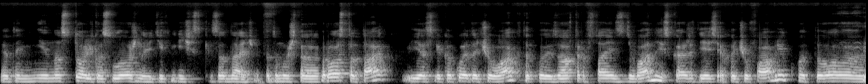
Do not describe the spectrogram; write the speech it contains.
это не настолько сложная техническая задача, потому что просто так, если какой-то чувак такой завтра встанет с дивана и скажет, если я хочу фабрику, то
